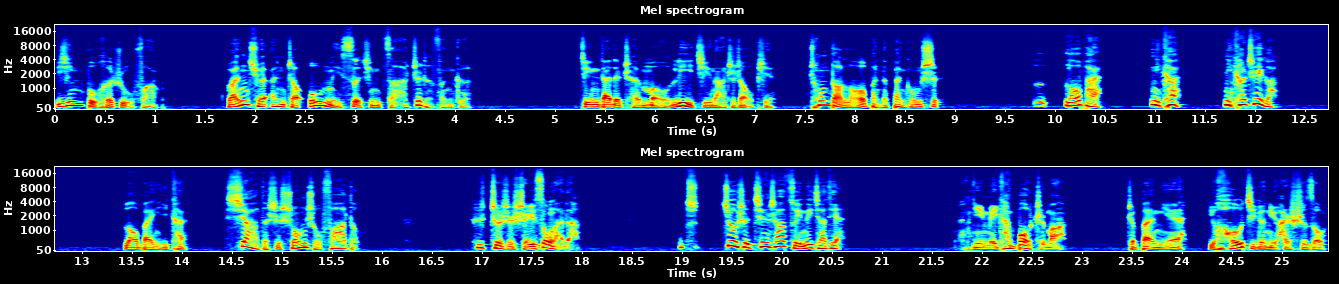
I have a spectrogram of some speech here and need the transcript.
阴部和乳房，完全按照欧美色情杂志的风格。惊呆的陈某立即拿着照片冲到老板的办公室。老板，你看，你看这个。老板一看，吓得是双手发抖。这是谁送来的？就就是尖沙咀那家店。你没看报纸吗？这半年有好几个女孩失踪。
